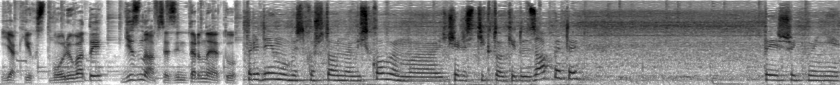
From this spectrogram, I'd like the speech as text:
Як їх створювати, дізнався з інтернету. Передаємо безкоштовно військовим е, через TikTok ідуть запити. Пишуть мені.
